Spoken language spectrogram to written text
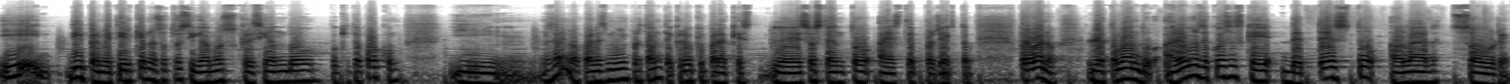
y, permitir que nosotros sigamos creciendo poquito a poco y no sé, lo cual es muy importante creo que para que le dé sustento a este proyecto. Pero bueno, retomando, haremos de cosas que detesto hablar sobre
